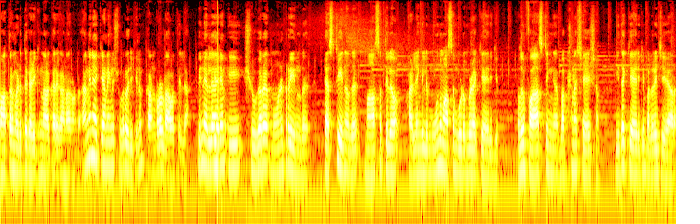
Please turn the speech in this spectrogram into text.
മാത്രം എടുത്ത് കഴിക്കുന്ന ആൾക്കാർ കാണാറുണ്ട്. അങ്ങനെയൊക്കെ ആണെങ്കിൽ ഷുഗർ ഒരിക്കലും കൺട്രോൾഡ് ആവത്തില്ല. പിന്നെ എല്ലാവരും ഈ ഷുഗർ മോണിറ്റർ ചെയ്യുന്നത് ടെസ്റ്റ് ചെയ്യുന്നത് മാസത്തിലോ അല്ലെങ്കിൽ മൂന്ന് മാസം കൂടുമ്പോഴൊക്കെ ആയിരിക്കും. അതും ഫാസ്റ്റിംഗ് ഭക്ഷണശേഷം ഇതൊക്കെ ആയിരിക്കും പലരും ചെയ്യാറ്.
